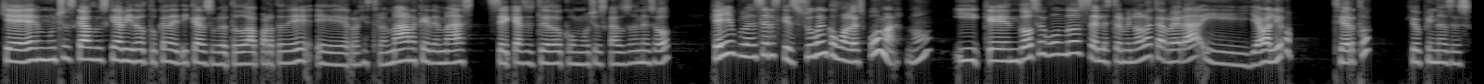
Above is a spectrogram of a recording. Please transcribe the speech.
Que en muchos casos que ha habido, tú que dedicas sobre todo a parte de eh, registro de marca y demás, sé que has estudiado con muchos casos en eso, que hay influencers que suben como la espuma, ¿no? Y que en dos segundos se les terminó la carrera y ya valió, ¿cierto? ¿Qué opinas de eso?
